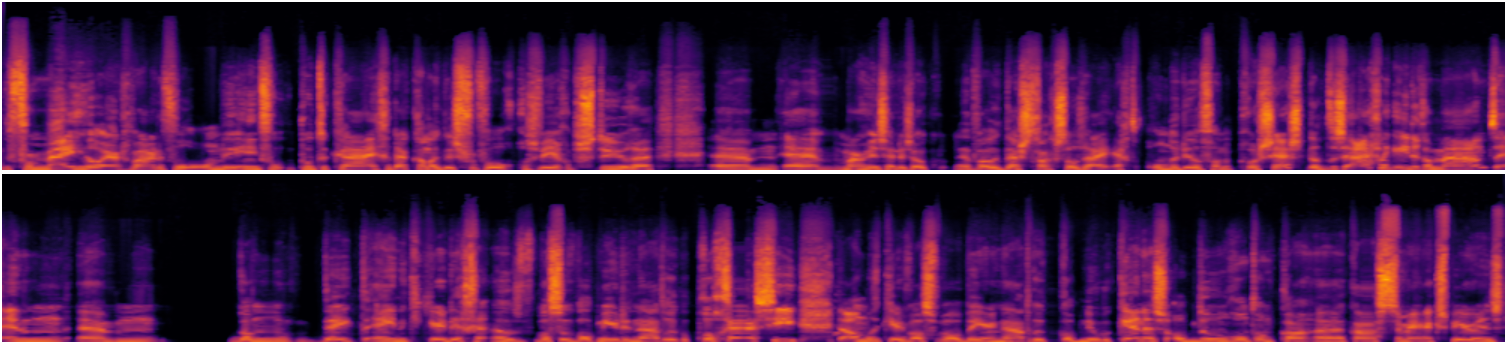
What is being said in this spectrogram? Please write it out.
voor mij heel erg waardevol om die input te krijgen. Daar kan ik dus vervolgens weer op sturen. maar hun zijn dus ook, wat ik daar straks al zei, echt onderdeel van het proces. Dat is eigenlijk iedere maand. En um, dan deed ik de ene keer de, was het wat meer de nadruk op progressie. De andere keer was wel meer nadruk op nieuwe kennis opdoen rondom uh, customer experience.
